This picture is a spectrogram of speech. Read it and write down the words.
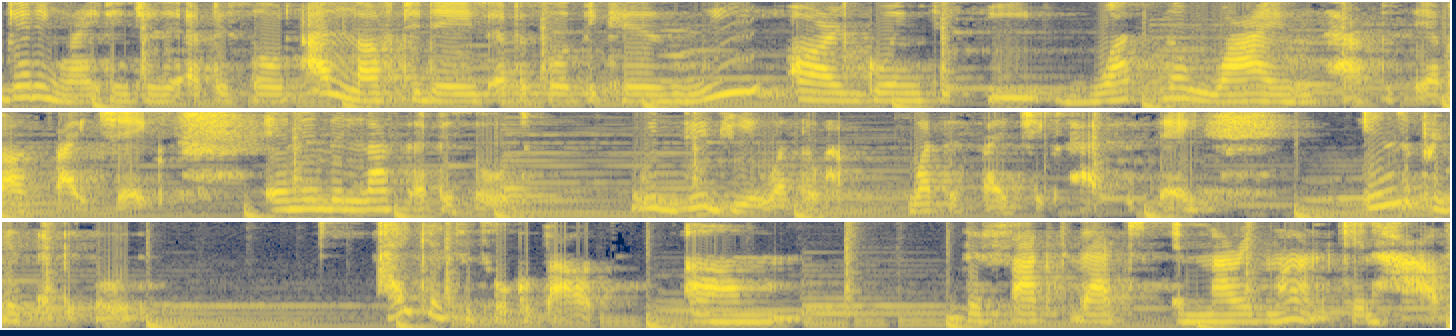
getting right into the episode. I love today's episode because we are going to see what the wives have to say about side chicks. And in the last episode, we did hear what the what the side chicks had to say. In the previous episode, I get to talk about um, the fact that a married man can have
